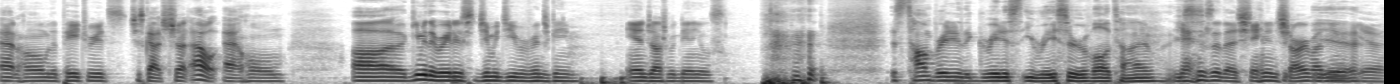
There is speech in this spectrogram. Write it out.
at home. The Patriots just got shut out at home. Uh, give me the Raiders, Jimmy G revenge game, and Josh McDaniels. is Tom Brady the greatest eraser of all time? Yeah, He's- who said that? Shannon Sharpe, I Yeah. think. Yeah,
